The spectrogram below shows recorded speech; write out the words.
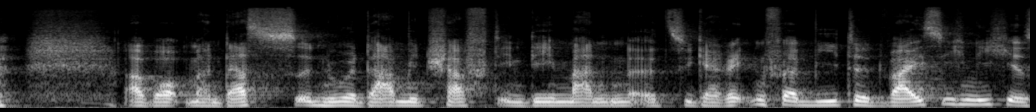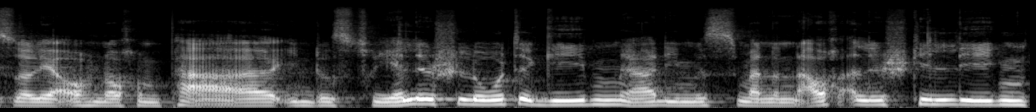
Aber ob man das nur damit schafft, indem man äh, Zigaretten verbietet, weiß ich nicht. Es soll ja auch noch ein paar industrielle Schlote geben. Ja, die müsste man dann auch alle stilllegen.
